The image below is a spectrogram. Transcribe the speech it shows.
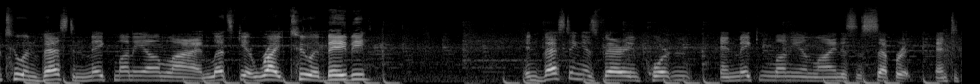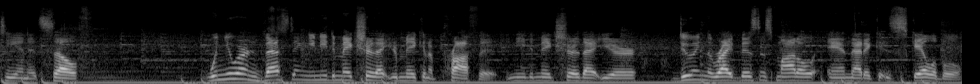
to invest and make money online. Let's get right to it, baby. Investing is very important, and making money online is a separate entity in itself. When you are investing, you need to make sure that you're making a profit. You need to make sure that you're doing the right business model and that it is scalable,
